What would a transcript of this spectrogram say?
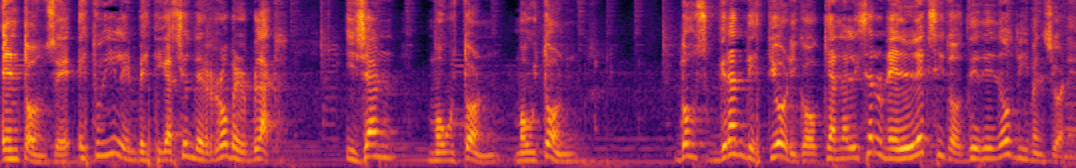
Entonces, estudié la investigación de Robert Black y Jean Mouton, Mouton dos grandes teóricos que analizaron el éxito desde dos dimensiones.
